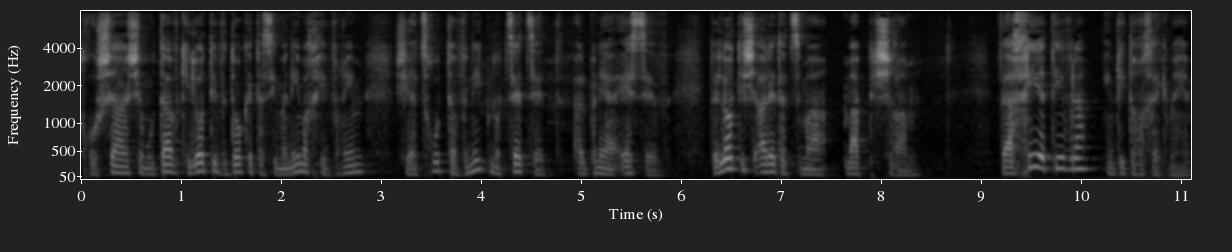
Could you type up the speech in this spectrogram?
תחושה שמוטב כי לא תבדוק את הסימנים החיוורים שיצרו תבנית נוצצת על פני העשב, ולא תשאל את עצמה מה פשרם. והכי יטיב לה אם תתרחק מהם.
